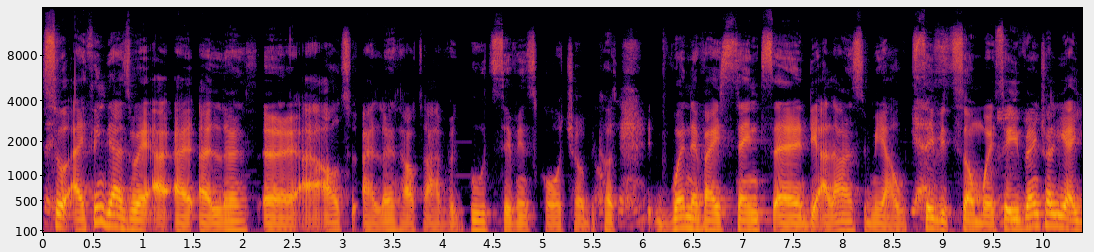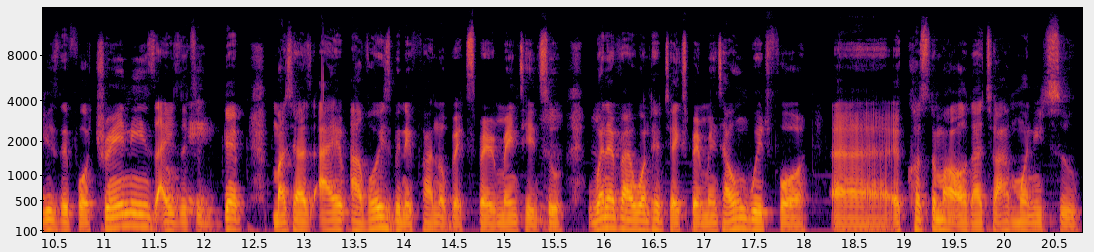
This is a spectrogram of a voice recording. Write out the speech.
So I think that's where I, I, I learned uh, how to I learned how to have a good savings culture because Okay. whenever I sent uh, the allowance to me, I would Yes. save it somewhere. So Mhm. eventually, I used it for trainings. I used it to get materials. I I've always been a fan of experimenting. So whenever I wanted to experiment, I won't wait for uh, a customer order to have money to.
